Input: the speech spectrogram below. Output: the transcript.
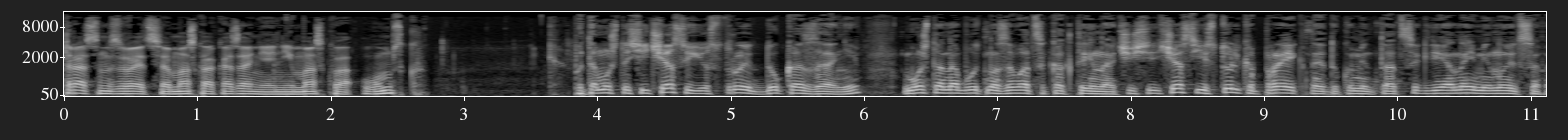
трасса называется Москва-Казань, а не Москва-Омск? Потому что сейчас ее строят до Казани. Может, она будет называться как-то иначе. Сейчас есть только проектная документация, где она именуется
